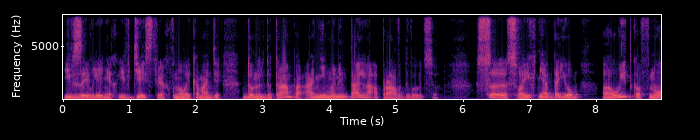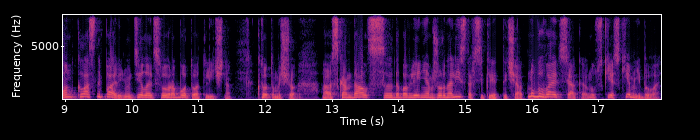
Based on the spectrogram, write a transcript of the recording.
и в заявлениях, и в действиях в новой команде Дональда Трампа, они моментально оправдываются. С- своих не отдаем. А Уитков, ну он классный парень, он делает свою работу отлично. Кто там еще? А, Скандал с добавлением журналистов в секретный чат. Ну, бывает всякое. Ну, с кем, с кем не бывает.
